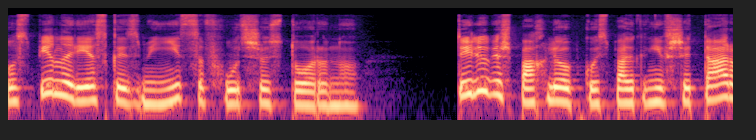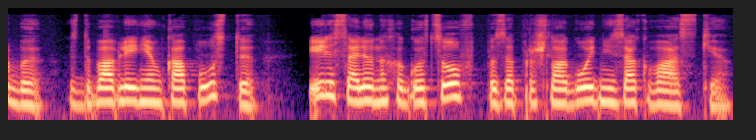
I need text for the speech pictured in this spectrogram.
успела резко измениться в худшую сторону. Ты любишь похлебку из подгнившей тарбы с добавлением капусты или соленых огурцов по запрошлогодней закваске?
